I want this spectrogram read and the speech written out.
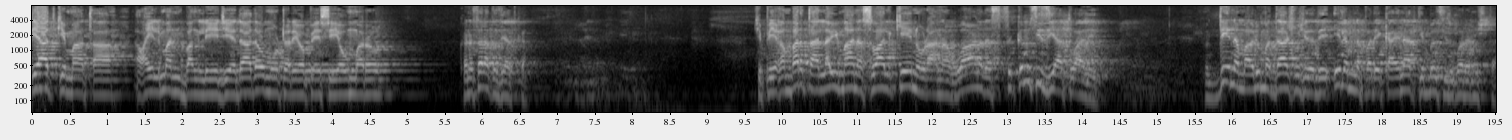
زیات کې ماتا علمن بنگلې جیداد او موټر او پیسې او عمر کنه سره ته زیات کا چې پیغمبر ته الله ما نه سوال کې نو رانه غواړه د سکم سي زیاتواله دینه معلومه دا شو چې د علم نه په کائنات کې بل څه غوړه نشته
